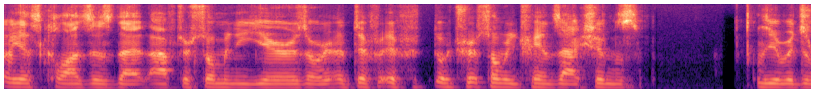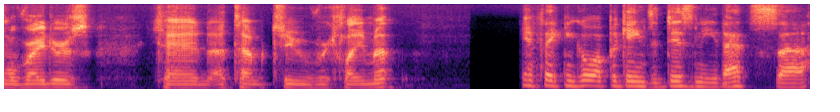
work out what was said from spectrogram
I guess clauses that after so many years or a diff- if or tr- so many transactions, the original writers can attempt to reclaim it. if they can go up against Disney, that's uh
